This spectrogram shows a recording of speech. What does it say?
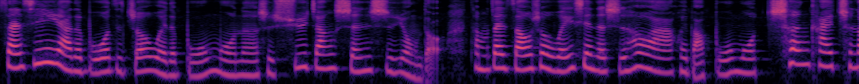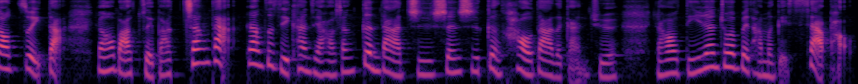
伞蜥蜴啊的脖子周围的薄膜呢，是虚张声势用的。它们在遭受危险的时候啊，会把薄膜撑开，撑到最大，然后把嘴巴张大，让自己看起来好像更大只。声势更浩大的感觉，然后敌人就会被他们给吓跑。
